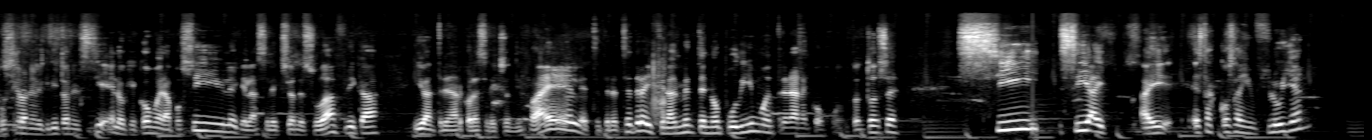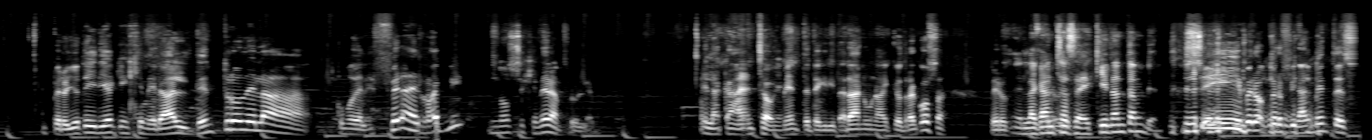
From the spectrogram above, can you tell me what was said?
pusieron el grito en el cielo, que cómo era posible, que la selección de Sudáfrica iba a entrenar con la selección de Israel, etcétera, etcétera, y finalmente no pudimos entrenar en conjunto. Entonces, sí, sí hay, hay esas cosas influyen, pero yo te diría que en general dentro de la, como de la esfera del rugby, no se generan problemas. En la cancha, obviamente, te gritarán una que otra cosa, pero... En la cancha se desquitan también. Sí, pero, pero finalmente es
